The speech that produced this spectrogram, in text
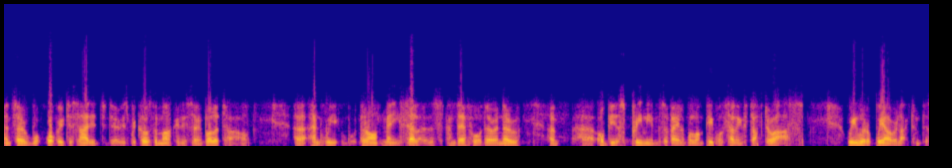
And so w- what we've decided to do is because the market is so volatile, uh, and we there aren't many sellers, and therefore there are no um, uh, obvious premiums available on people selling stuff to us. We were we are reluctant to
